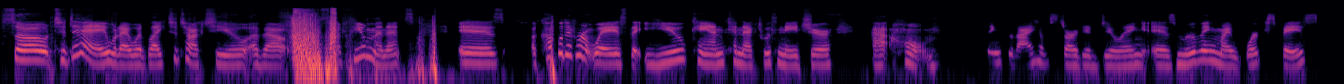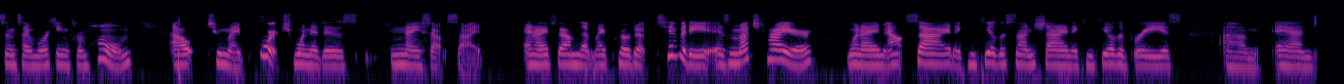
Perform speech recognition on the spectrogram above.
So, today, what I would like to talk to you about a few minutes is a couple different ways that you can connect with nature at home things that I have started doing is moving my workspace since I'm working from home out to my porch when it is nice outside. And I found that my productivity is much higher when I'm outside. I can feel the sunshine, I can feel the breeze, um, and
